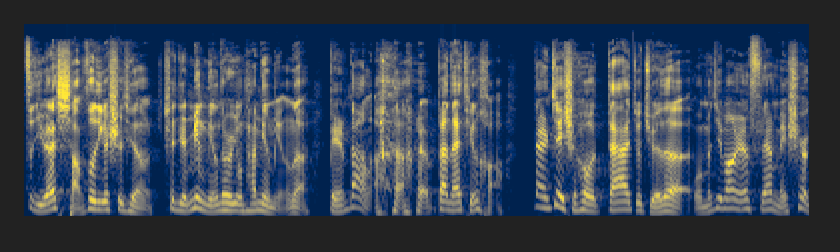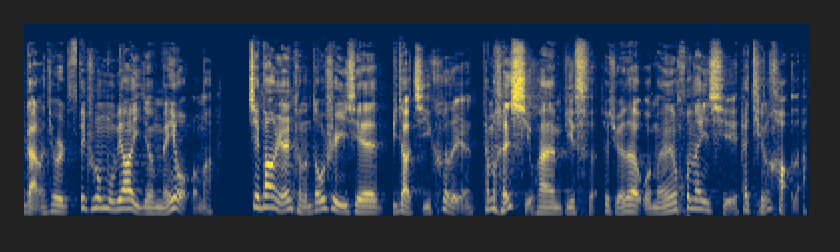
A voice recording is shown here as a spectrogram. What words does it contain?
自己原来想做这个事情，甚至命名都是用它命名的，被人办了，办的还挺好。但是这时候大家就觉得，我们这帮人虽然没事儿干了，就是最初的目标已经没有了嘛。这帮人可能都是一些比较极客的人，他们很喜欢彼此，就觉得我们混在一起还挺好的。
